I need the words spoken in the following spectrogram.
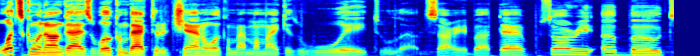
What's going on, guys? Welcome back to the channel. Welcome back. My mic is way too loud. Sorry about that. Sorry about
